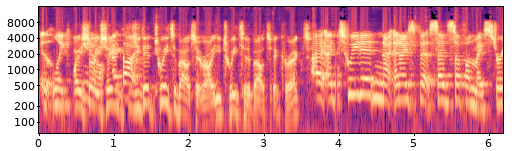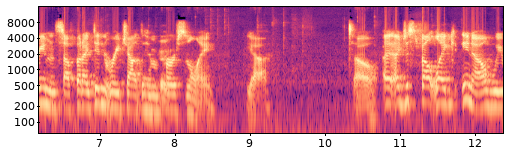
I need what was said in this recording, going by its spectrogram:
it, like Wait, you sorry. know, so you, thought- you did tweet about it, right? You tweeted about it, correct? I, I tweeted and I, and I sp- said stuff on my stream and stuff, but I didn't reach out to him Okay. personally. Yeah. So I, I just felt like you know we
